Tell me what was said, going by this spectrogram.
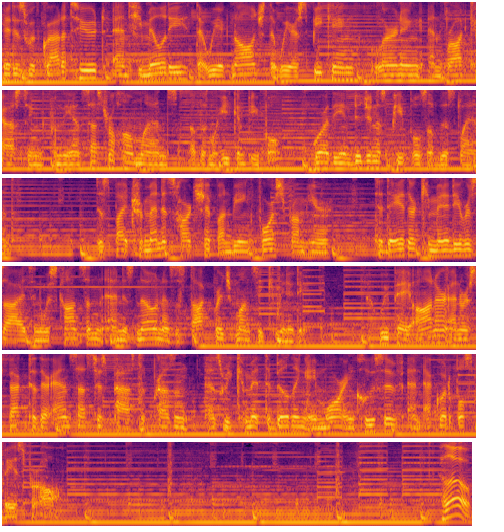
It is with gratitude and humility that we acknowledge that we are speaking, learning, and broadcasting from the ancestral homelands of the Mohican people, who are the indigenous peoples of this land. Despite tremendous hardship on being forced from here, today their community resides in Wisconsin and is known as the Stockbridge Munsee community. We pay honor and respect to their ancestors past and present as we commit to building a more inclusive and equitable space for all. Hello,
